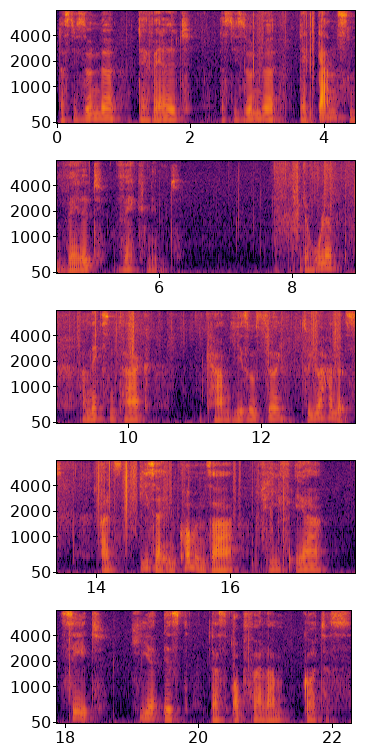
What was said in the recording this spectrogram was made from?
das die Sünde der Welt das die Sünde der ganzen Welt wegnimmt. Ich wiederhole, am nächsten Tag kam Jesus zu, zu Johannes. Als dieser ihn kommen sah, rief er, Seht, hier ist das Opferlamm Gottes,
